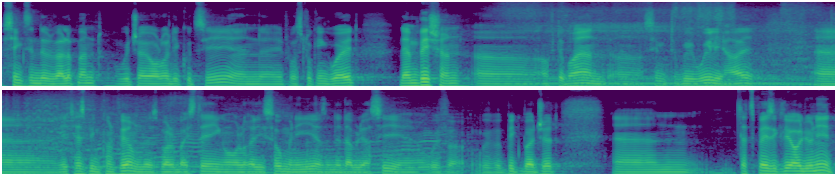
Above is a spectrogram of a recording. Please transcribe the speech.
things in development which I already could see, and uh, it was looking great. The ambition uh, of the brand uh, seemed to be really high. Uh, it has been confirmed as well by staying already so many years in the WRC with, a, with a big budget. And that's basically all you need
